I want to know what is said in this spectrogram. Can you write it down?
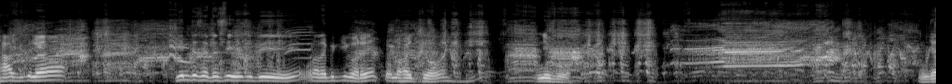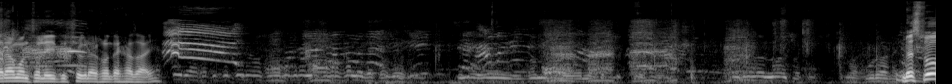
হাঁসগুলো কিনতে চাইতেছি, যদি ওনারা বিক্রি করে, তাহলে হয়তো নিব। গ্রাম অঞ্চলে এই দৃশ্যগুলো এখন দেখা যায়। বেসবো!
